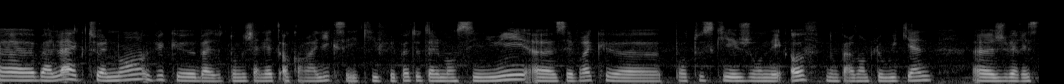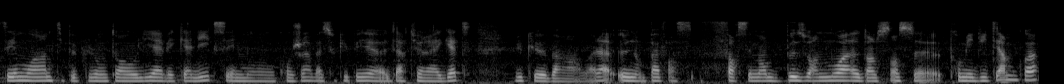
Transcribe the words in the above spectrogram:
Euh, bah là actuellement, vu que bah, donc j'allais encore Alix et qu'il fait pas totalement six nuits, euh, c'est vrai que euh, pour tout ce qui est journée off, donc par exemple le week-end, je vais rester moi un petit peu plus longtemps au lit avec Alix et mon conjoint va s'occuper d'Arthur et Agathe que ben voilà eux n'ont pas forcément besoin de moi dans le sens euh, premier du terme quoi.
